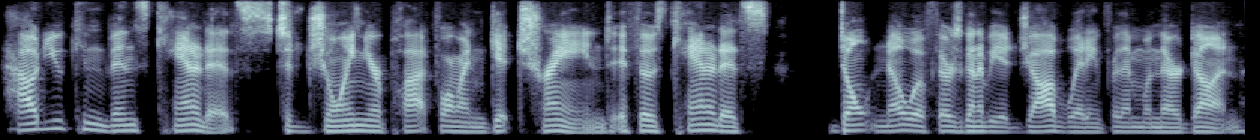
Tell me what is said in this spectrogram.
how do you convince candidates to join your platform and get trained if those candidates don't know if there's going to be a job waiting for them when they're done?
